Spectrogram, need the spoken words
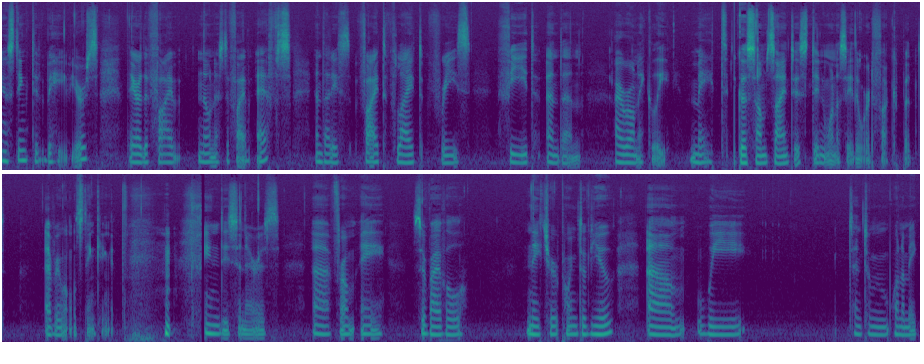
instinctive behaviors, they are the five known as the five Fs, and that is fight, flight, freeze, feed, and then ironically mate because some scientists didn't want to say the word fuck, but everyone was thinking it. In these scenarios, uh, from a survival nature point of view, um, we tend to want to make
